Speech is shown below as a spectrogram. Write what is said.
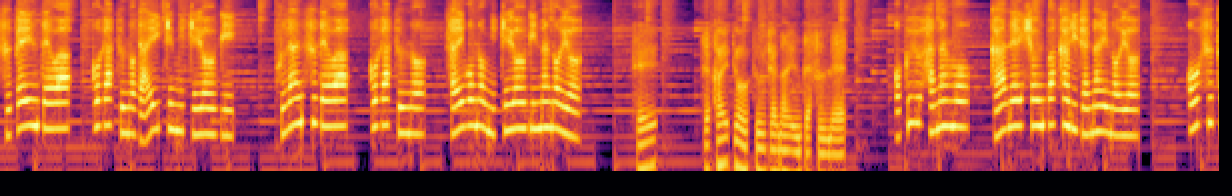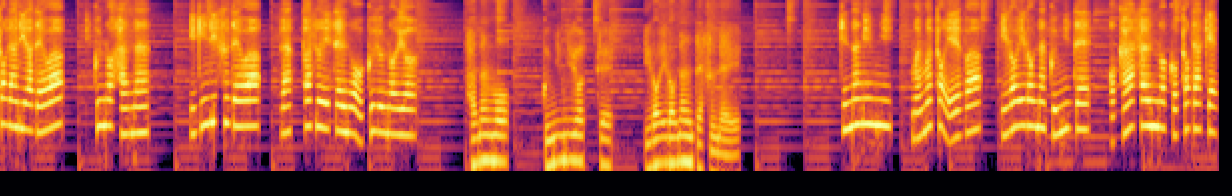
スペインでは、5月の第1日曜日。フランスでは、5月の最後の日曜日なのよ。へえ、世界共通じゃないんですね。贈る花も、カーネーションばかりじゃないのよ。オーストラリアでは、菊の花。イギリスでは、ラッカ随線を贈るのよ。花も、国によって、いろいろなんですね。ちなみに、ママといえば、いろいろな国で、お母さんのことだけど、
